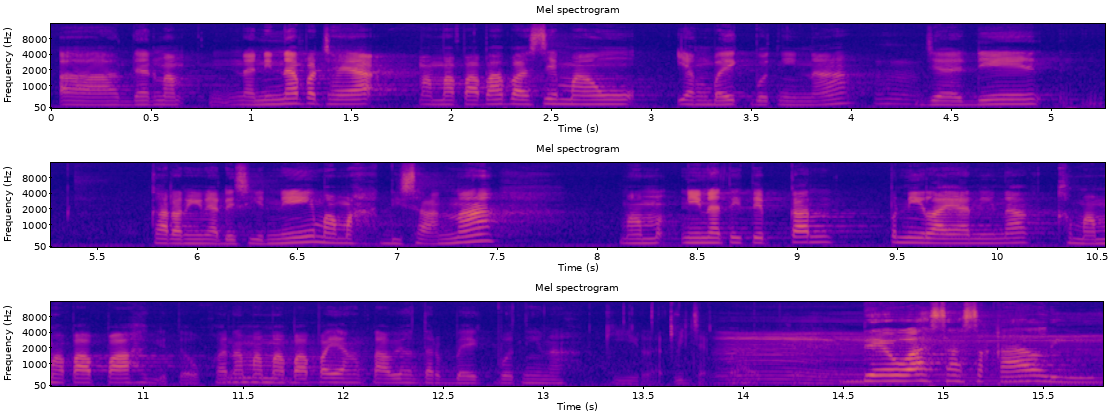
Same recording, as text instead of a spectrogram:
eh, dan nah, Nina percaya mama papa pasti mau yang baik buat Nina. Jadi karena Nina di sini mama di sana mama Nina titipkan penilaian Nina ke mama papa gitu karena mama papa yang tahu yang terbaik buat Nina gila bijak banget Hmm. Dewasa sekali.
